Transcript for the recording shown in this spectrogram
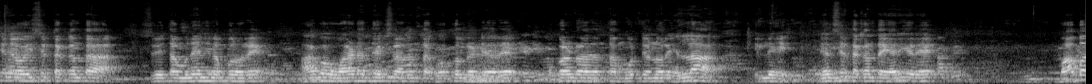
ಅಧ್ಯಕ್ಷತೆ ವಹಿಸಿರ್ತಕ್ಕಂಥ ಶ್ರೀತಾ ಮುನೇಂಜಿನಪ್ಪನವರೇ ಹಾಗೂ ವಾರ್ಡ್ ಅಧ್ಯಕ್ಷರಾದಂಥ ಗೋಕುಲ್ ರೆಡ್ಡಿ ಅವರೇ, ಮುಖಂಡರಾದಂಥ ಮೂರ್ತಿಯಣ್ಣವರೇ ಎಲ್ಲ ಇಲ್ಲಿ ನೆಲೆಸಿರ್ತಕ್ಕಂಥ ಹಿರಿಯರೇ. ಬಾಬಾ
